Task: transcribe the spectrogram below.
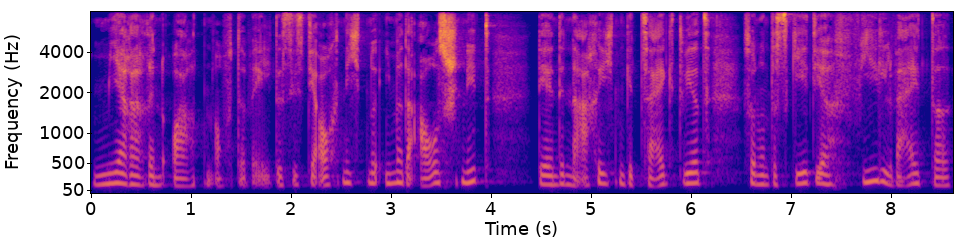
mehreren Orten auf der Welt. Das ist ja auch nicht nur immer der Ausschnitt, der in den Nachrichten gezeigt wird, sondern das geht ja viel weiter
